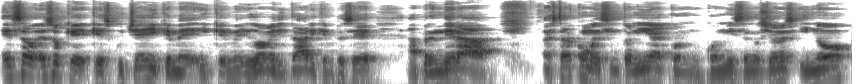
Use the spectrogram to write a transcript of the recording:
eso, eso que, que escuché y que, me, y que me ayudó a meditar y que empecé aprender a, a estar como en sintonía con, con mis emociones y no,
